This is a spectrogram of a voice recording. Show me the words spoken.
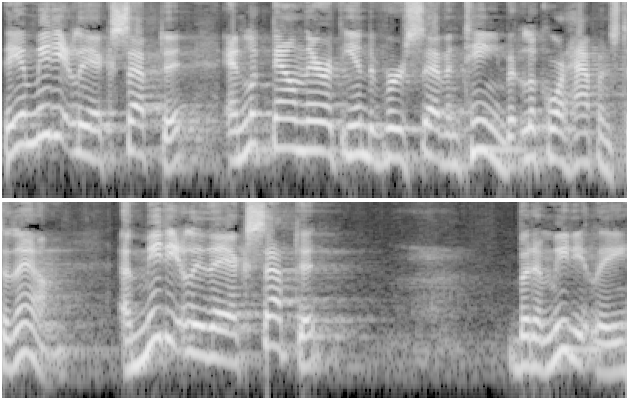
They immediately accept it and look down there at the end of verse 17, but look what happens to them. Immediately they accept it, but immediately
